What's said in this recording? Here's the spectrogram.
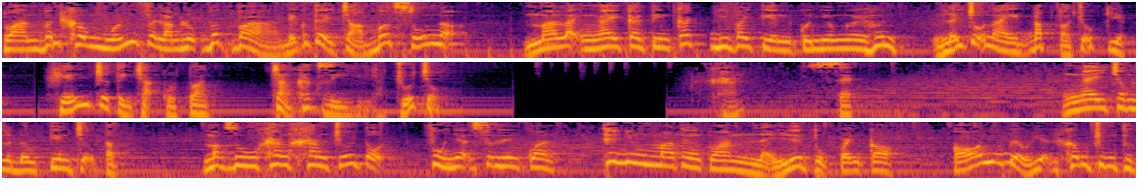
Toàn vẫn không muốn phải làm lụng vất vả để có thể trả bớt số nợ mà lại ngày càng tìm cách đi vay tiền của nhiều người hơn, lấy chỗ này đắp vào chỗ kia, khiến cho tình trạng của Toàn chẳng khác gì là chúa trộm. Khám, xét. Ngay trong lần đầu tiên triệu tập, mặc dù khăng khăng chối tội, phủ nhận sự liên quan, thế nhưng Ma Thanh Toàn lại liên tục quanh co, có những biểu hiện không trung thực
